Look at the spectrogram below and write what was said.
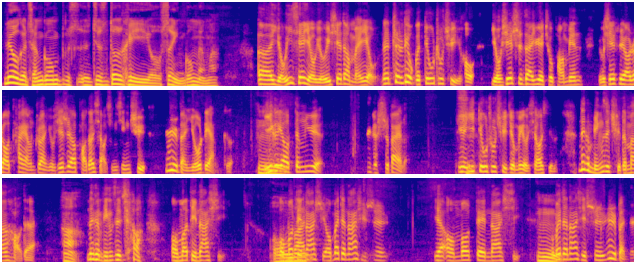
六个成功不是就是都是可以有摄影功能吗？呃，有一些有，有一些倒没有。那这六个丢出去以后，有些是在月球旁边，有些是要绕太阳转，有些是要跑到小行星去。日本有两个，一个要登月，嗯、那个失败了，因为一丢出去就没有消息了。那个名字取得蛮好的啊，那个名字叫 Omodenashi。Omodenashi，Omodenashi 是，Yeah Omodenashi。嗯，Omodenashi 是日本的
